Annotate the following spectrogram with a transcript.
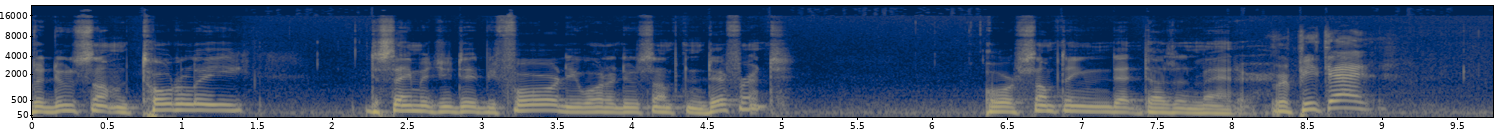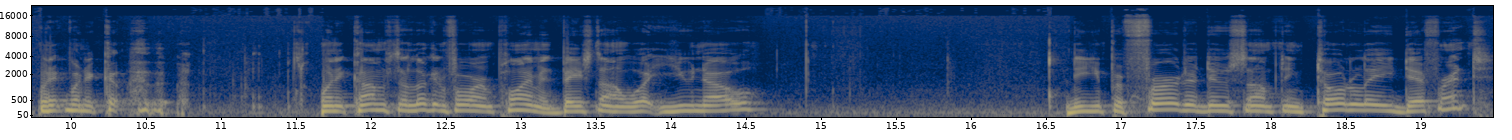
to do something totally the same as you did before? Do you want to do something different? Or something that doesn't matter? Repeat that. When, when, it, when it comes to looking for employment based on what you know, do you prefer to do something totally different?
